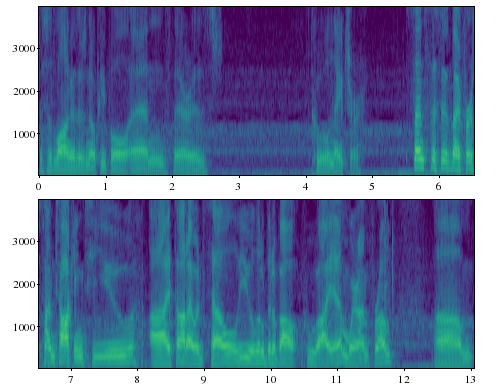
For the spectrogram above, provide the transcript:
just as long as there's no people and there is cool nature. Since this is my first time talking to you, I thought I would tell you a little bit about who I am, where I'm from. Um,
